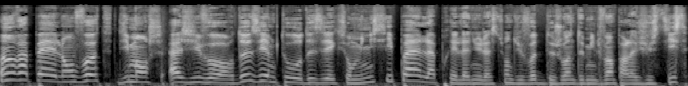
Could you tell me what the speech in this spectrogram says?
Un rappel, on vote dimanche à Givor, deuxième tour des élections municipales après l'annulation du vote de juin 2020 par la justice.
